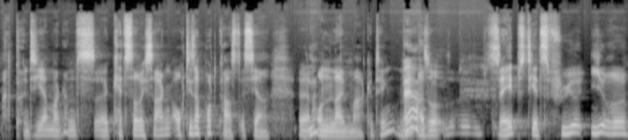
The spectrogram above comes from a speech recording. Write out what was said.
Man könnte ja mal ganz äh, ketzerisch sagen, auch dieser Podcast ist ja, äh, ja. Online-Marketing. Ne? Ja. Also äh, selbst jetzt für Ihre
